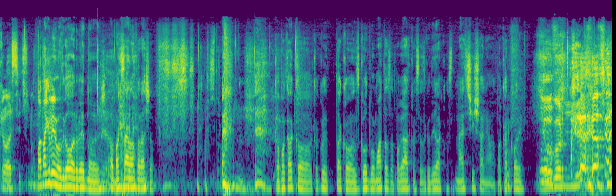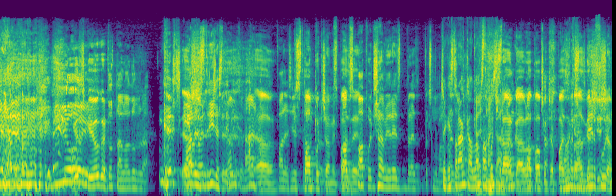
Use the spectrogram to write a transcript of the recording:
Klasično. Pa tako vem odgovor vedno, veš, ampak vseeno vprašam. Kaj pa kako, kako tako zgodbo imata zapovedati, ko se je zgodila, ko ste med šišanjem, pa karkoli. Jogurt. Grški jogurt. To tam je dobra. Grški. Padel striže stranko, ne? Ja. Padel striže stranko. papučami, S pa- pazi. S papučami, res brez, pač normalno. Čakaj, brez- stranka, Kaj bila je pa stranka? je bila papuča, pazi, Pač barefoot, šišam.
